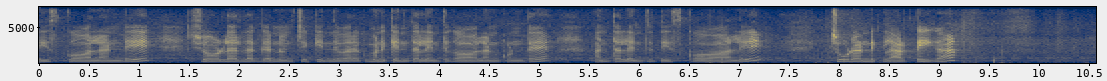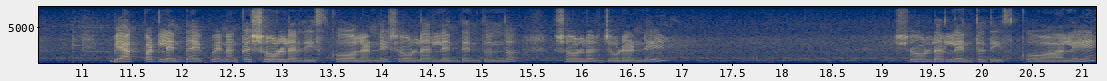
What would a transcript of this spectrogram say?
తీసుకోవాలండి? షోల్డర్ దగ్గర నుంచి కింది వరకు మనకి ఎంత లెంత్ కావాలనుకుంటే అంత లెంత్ తీసుకోవాలి. చూడండి క్లారిటీగా. బ్యాక్ పార్ట్ లెంత్ అయిపోయినాక షోల్డర్ తీసుకోవాలండి. షోల్డర్ లెంత్ ఎంత ఉందో షోల్డర్ చూడండి. షోల్డర్ లెంత్ తీసుకోవాలి.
